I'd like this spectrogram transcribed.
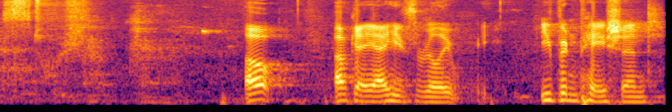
Extortion. oh, okay. Yeah, he's really. You've been patient.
